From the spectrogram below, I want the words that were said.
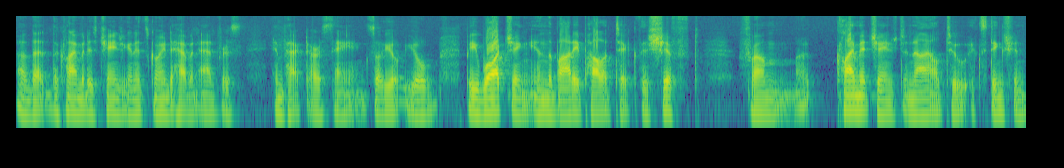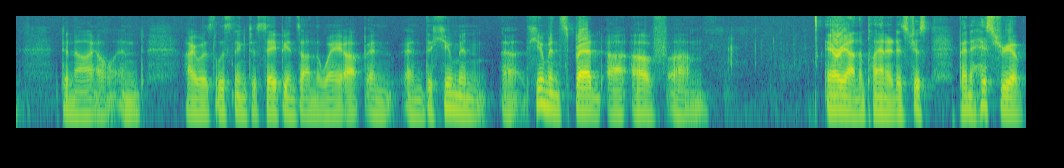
uh, that the climate is changing and it's going to have an adverse impact are saying. So you'll, you'll be watching in the body politic the shift from uh, climate change denial to extinction denial. And I was listening to Sapiens on the way up, and, and the human uh, human spread uh, of um, area on the planet has just been a history of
